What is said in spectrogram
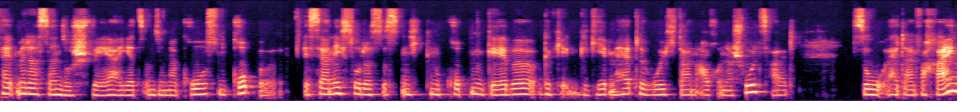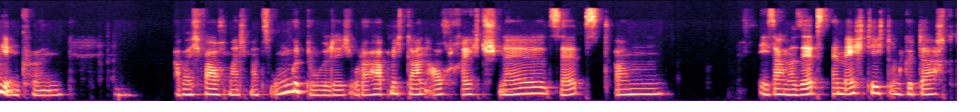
fällt mir das dann so schwer jetzt in so einer großen Gruppe? Ist ja nicht so, dass es nicht genug Gruppen gäbe, ge gegeben hätte, wo ich dann auch in der Schulzeit so hätte einfach reingehen können. Aber ich war auch manchmal zu ungeduldig oder habe mich dann auch recht schnell selbst ähm, ich sage mal, selbst ermächtigt und gedacht,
